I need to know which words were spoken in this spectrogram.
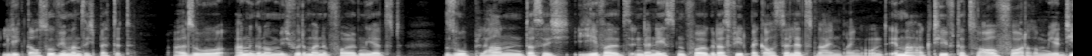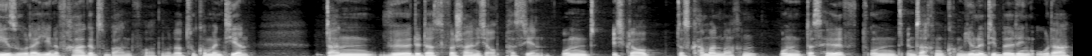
liegt auch so, wie man sich bettet. Also angenommen, ich würde meine Folgen jetzt so planen, dass ich jeweils in der nächsten Folge das Feedback aus der letzten einbringe und immer aktiv dazu auffordere, mir diese oder jene Frage zu beantworten oder zu kommentieren, dann würde das wahrscheinlich auch passieren. Und ich glaube, das kann man machen und das hilft und in Sachen Community Building oder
